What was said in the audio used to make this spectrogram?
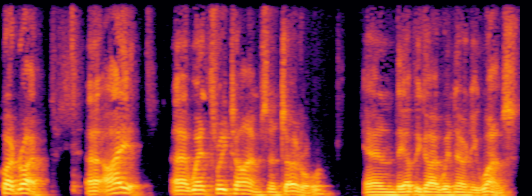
quite right. Uh, I uh, went three times in total, and the other guy went only once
